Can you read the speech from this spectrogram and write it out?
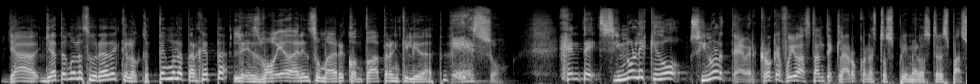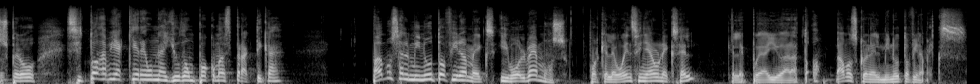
ya, ya tengo la seguridad de que lo que tengo en la tarjeta les voy a dar en su madre con toda tranquilidad. Eso. Gente, si no le quedó, si no le, a ver, creo que fui bastante claro con estos primeros tres pasos, pero si todavía quiere una ayuda un poco más práctica, vamos al minuto Finamex y volvemos, porque le voy a enseñar un Excel que le puede ayudar a todo. Vamos con el minuto Finamex.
